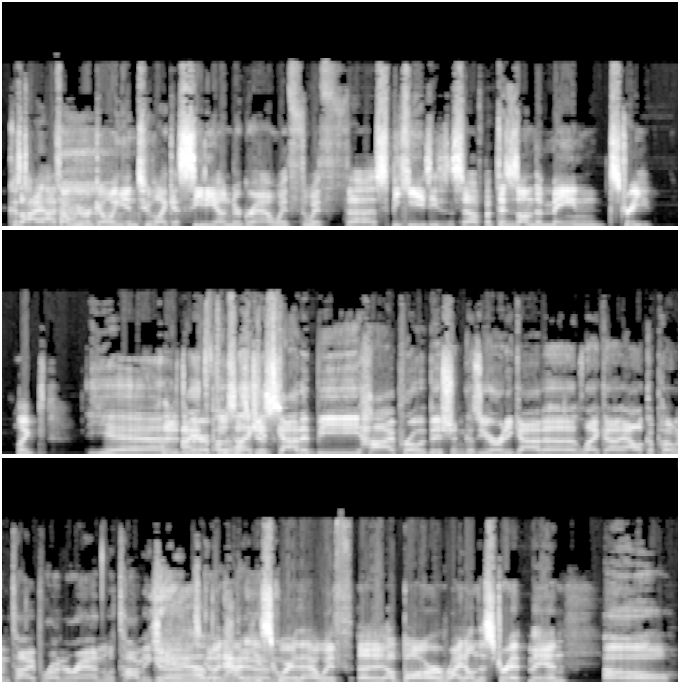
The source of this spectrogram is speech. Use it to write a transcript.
Because I, I thought we were going into like a seedy underground with with uh, speakeasies and stuff, but this is on the main street. Like, Yeah, The- the I feel Mariposa's like it's just- got to be high prohibition because you already got a like a Al Capone type running around with Tommy guns. yeah, but gunning how do you square that with a, a bar right on the strip, man? Oh,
